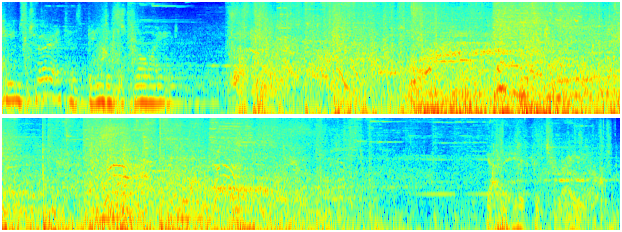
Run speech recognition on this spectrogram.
Team's turret has been destroyed. Gotta hit the trail.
